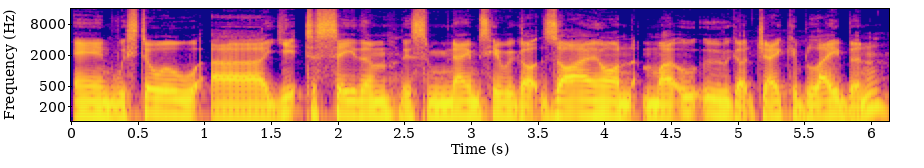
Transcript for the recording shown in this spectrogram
and we still uh, yet to see them. There's some names here. We got Zion Mau'u, we got Jacob Laban,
